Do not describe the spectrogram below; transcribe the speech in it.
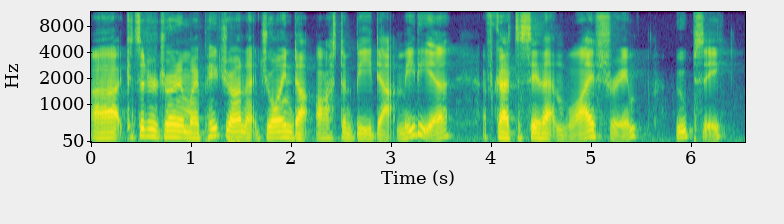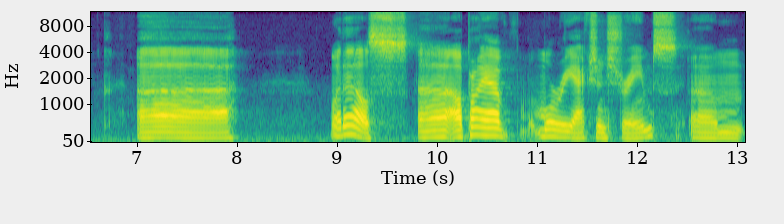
Uh, consider joining my Patreon at join.austinb.media. I forgot to say that in the live stream. Oopsie. Uh, what else? Uh, I'll probably have more reaction streams, um,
